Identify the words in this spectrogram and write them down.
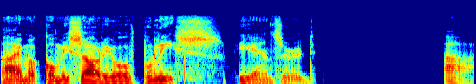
I'm a commissario of police, he answered. Ah.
